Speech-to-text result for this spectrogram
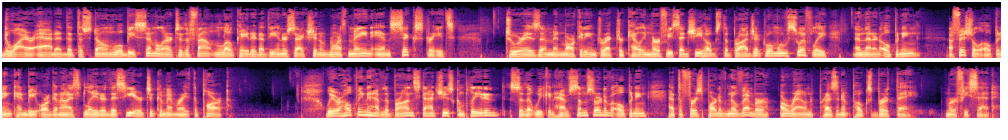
Dwyer added that the stone will be similar to the fountain located at the intersection of North Main and 6th Streets. Tourism and Marketing Director Kelly Murphy said she hopes the project will move swiftly and that an opening, official opening, can be organized later this year to commemorate the park. We are hoping to have the bronze statues completed so that we can have some sort of opening at the first part of November around President Polk's birthday, Murphy said.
